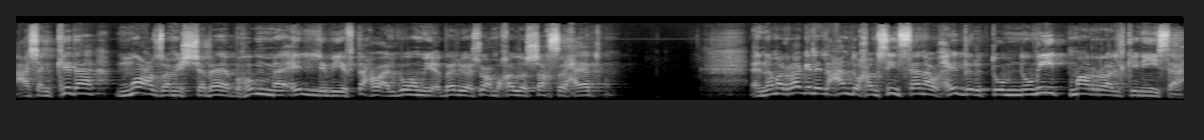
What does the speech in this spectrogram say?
عشان كده معظم الشباب هم اللي بيفتحوا قلبهم يقبلوا يسوع مخلص شخص لحياتهم. إنما الراجل اللي عنده خمسين سنة وحضر 800 مرة الكنيسة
